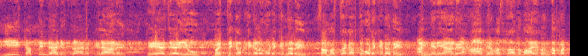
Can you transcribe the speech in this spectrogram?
ഈ കത്തിന്റെ അടിസ്ഥാനത്തിലാണ് കെ ജെ യു മറ്റ് കത്തുകൾ കൊടുക്കുന്നത് സമസ്ത കത്ത് കൊടുക്കുന്നത്. അങ്ങനെയാണ് ആ വ്യവസ്ഥ അതുമായി ബന്ധപ്പെട്ട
